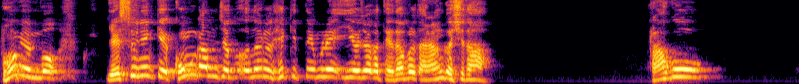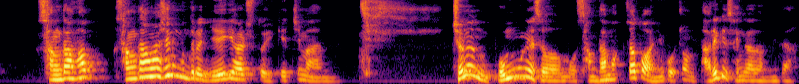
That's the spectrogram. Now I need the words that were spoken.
보면 뭐 예수님께 공감적 언어를 했기 때문에 이 여자가 대답을 잘한 것이다. 라고 상담하, 상담하시는 분들은 얘기할 수도 있겠지만 저는 본문에서 뭐 상담학자도 아니고 좀 다르게 생각합니다.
